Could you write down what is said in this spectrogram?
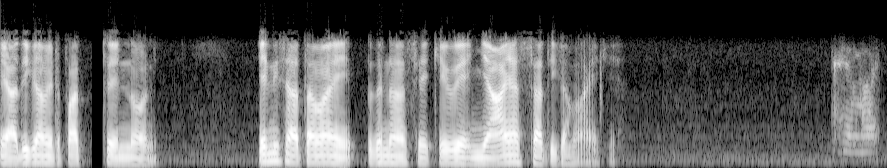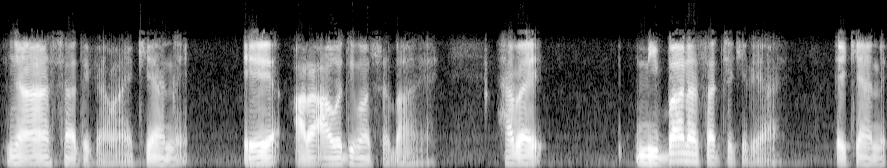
ඒ අධිගමයටපත් වෙන්න ඕනේ. ඒ නිසා තමයි බුදුන් වහන්සේ කිව්වේ ඥායස් අධිගමය කියලා. ඥාසාධිකමයි කියන්නේ ඒ අර අවදිමත් ස්වභාවයයි. හැබැයි නිබ්බාන සත්‍ය කිරියයි. ඒ කියන්නේ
